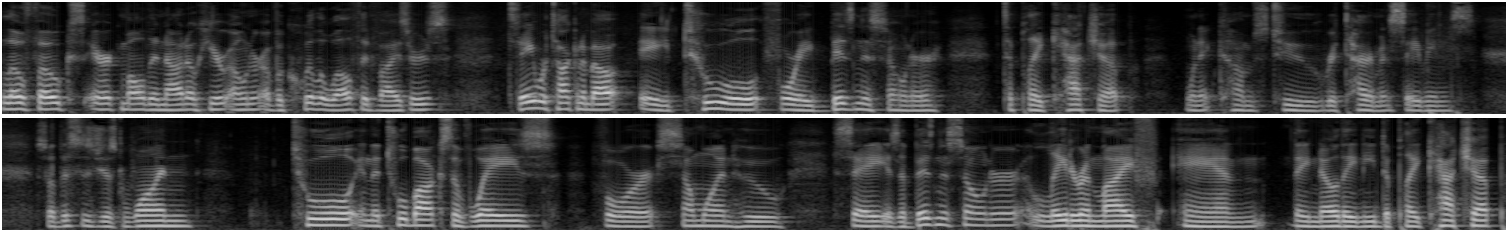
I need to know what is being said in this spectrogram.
Hello, folks. Eric Maldonado here, owner of Aquila Wealth Advisors. Today, we're talking about a tool for a business owner to play catch up when it comes to retirement savings. So, this is just one tool in the toolbox of ways for someone who, say, is a business owner later in life and they know they need to play catch up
